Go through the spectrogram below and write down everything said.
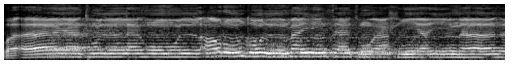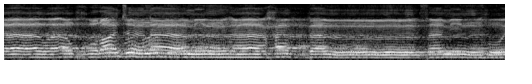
وآية لهم الأرض الميتة أحييناها وأخرجنا منها حبا فمنه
